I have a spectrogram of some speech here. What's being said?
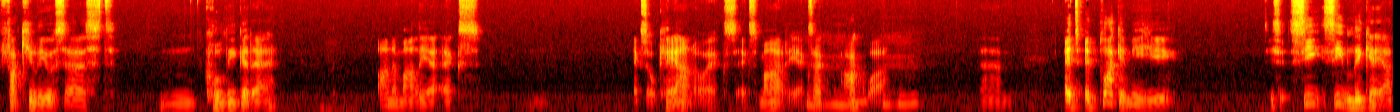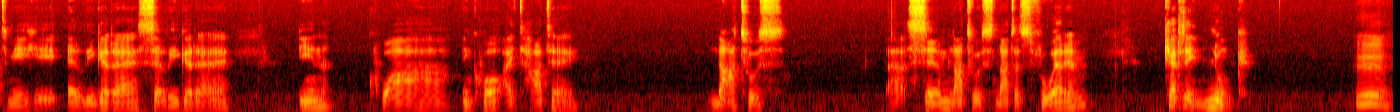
facilius est mm, colligere animalia ex ex oceano ex ex mari ex mm -hmm. aqua mm -hmm. um, et et placet mihi si si liceat mihi eligere seligere in qua in quo aetate natus uh, sim natus natus fuerim certe nunc. Mm.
